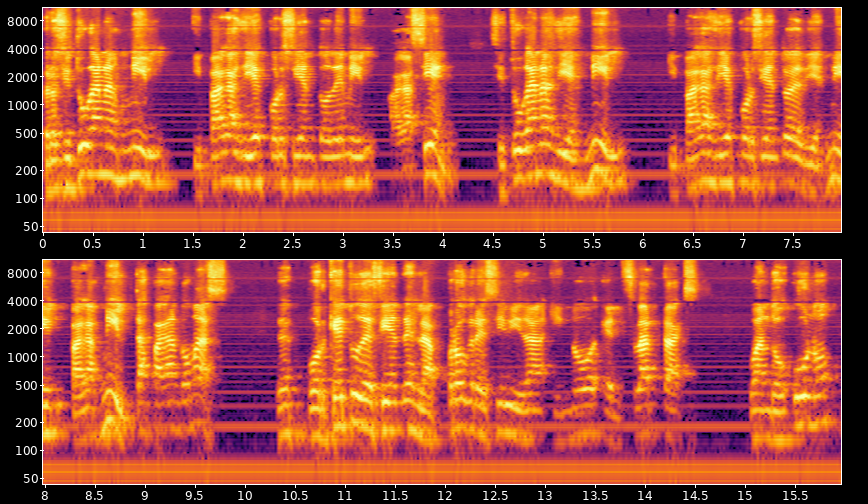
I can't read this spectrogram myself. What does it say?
Pero si tú ganas mil y pagas 10% de mil, pagas 100. Si tú ganas 10 mil y pagas 10% de 10 mil, pagas mil, estás pagando más. Entonces, ¿por qué tú defiendes la progresividad y no el flat tax cuando uno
